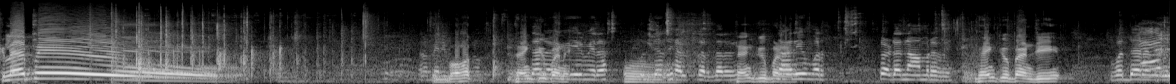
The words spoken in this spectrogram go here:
ਕਲੈਪਿੰਗ ਬਹੁਤ ਥੈਂਕ ਯੂ ਭੈਣੇ। ਵੀਰ ਮੇਰਾ ਦੀ ਹੈਲਪ ਕਰਦਾ ਰਹੇ। Thank you ਭੈਣੇ। ਸਾਰੀ ਉਮਰ ਤੁਹਾਡਾ ਨਾਮ ਰਵੇ। ਥੈਂਕ ਯੂ ਭੈਣ ਜੀ। ਵੱਧਾ ਰਵੇ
